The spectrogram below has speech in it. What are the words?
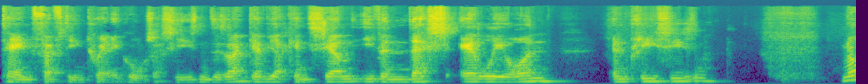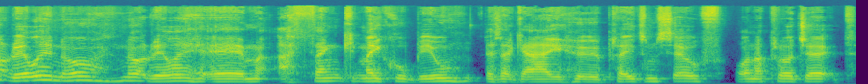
10, 15, 20 goals a season. Does that give you a concern even this early on in pre season? Not really, no, not really. Um, I think Michael Beale is a guy who prides himself on a project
